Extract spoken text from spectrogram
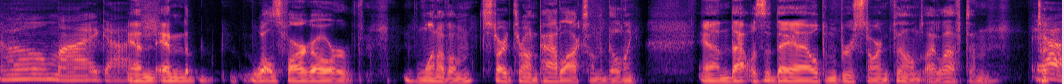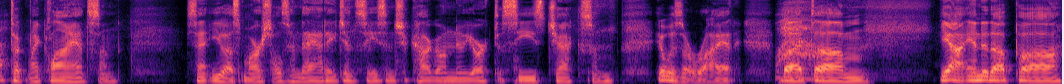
Oh my gosh. and and the Wells Fargo or one of them started throwing padlocks on the building, and that was the day I opened Bruce Dorn Films. I left and took, Yeah. took my clients and sent U.S. Marshals into ad agencies in Chicago and New York to seize checks, and it was a riot. But um, yeah, ended up uh,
